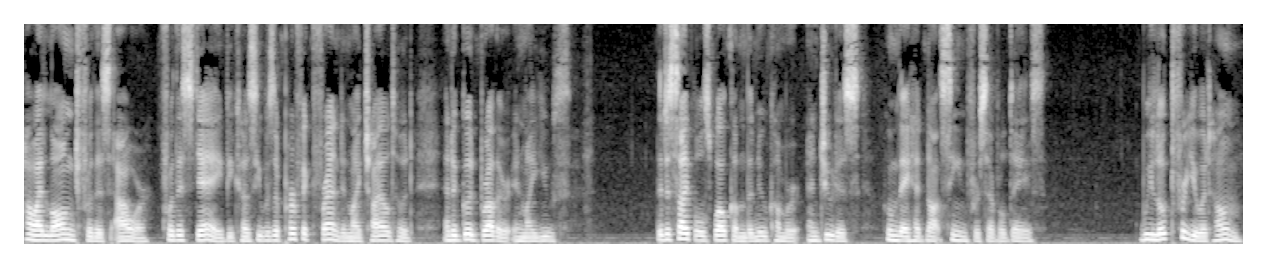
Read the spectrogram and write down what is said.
How I longed for this hour, for this day, because he was a perfect friend in my childhood and a good brother in my youth. The disciples welcomed the newcomer and Judas, whom they had not seen for several days. We looked for you at home,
